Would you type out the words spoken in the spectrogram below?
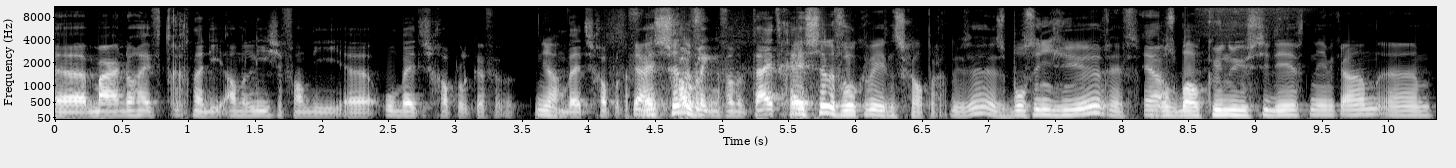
Uh, maar nog even terug naar die analyse van die uh, onwetenschappelijke, ja. onwetenschappelijke ja, zelf, van de tijdgeest. Hij is zelf ook wetenschapper. Dus, hè, hij is bosingenieur, heeft ja. bosbouwkunde gestudeerd, neem ik aan. Um,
